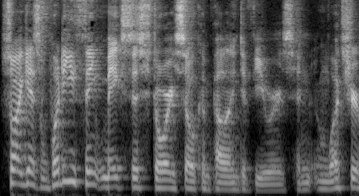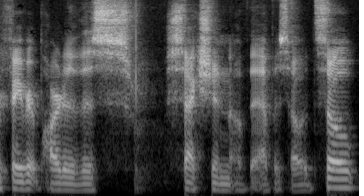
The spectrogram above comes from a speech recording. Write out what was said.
so I guess what do you think makes this story so compelling to viewers, and, and what's your favorite part of this section of the episode? So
